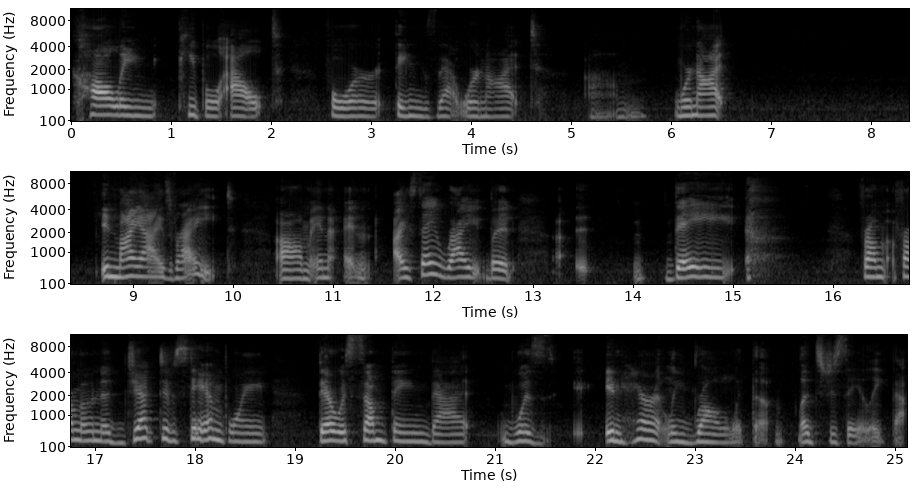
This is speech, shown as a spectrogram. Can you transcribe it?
calling people out for things that were not um, were not in my eyes right. Um, and and I say right, but uh, they, from from an objective standpoint, there was something that was inherently wrong with them. Let's just say it like that.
